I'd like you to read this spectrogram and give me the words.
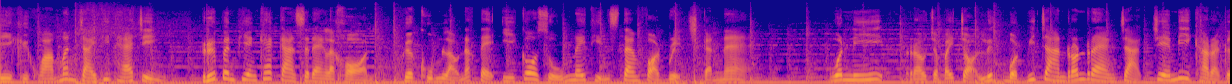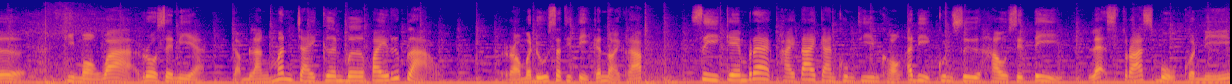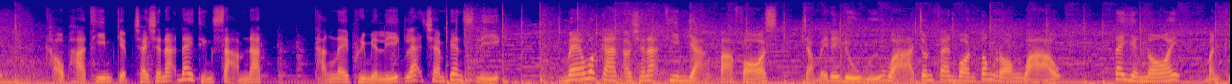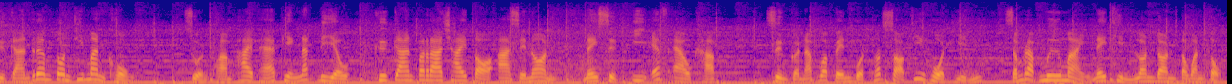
นี่คือความมั่นใจที่แท้จริง หรือเป็นเพียงแค่การแสดงละคร เพื่อคุมเหล่านักเตะอีโก้สูงในถิ่นสแตมฟอร์ดบริดจ์กันแน่ วันนี้เราจะไปเจาะลึกบทวิจารณ์ร้อนแรงจากเจมี่คาราเกอร์ ที่มองว่าโรเซเนียกำลังมั่นใจเกินเบอร์ไปหรือเปล่า เรามาดูสถิติกันหน่อยครับ 4 เกมแรกภายใต้การคุมทีมของอดีตกุนซือเฮาซิตี้และสตราสบูกคนนี้ เขาพาทีมเก็บชัยชนะได้ถึง 3 นัด ทั้งในพรีเมียร์ลีกและแชมเปี้ยนส์ลีกแม้ว่าการเอาชนะทีมอย่างปาฟอส จะไม่ได้ดูหวือหวาจนแฟนบอลต้องร้องว้าว แต่อย่างน้อยมันคือการเริ่มต้นที่มั่นคง ส่วนความพ่ายแพ้เพียงนัดเดียว คือการประราชัยต่ออาร์เซนอลในศึก EFL ครับ ซึ่งก็นับว่าเป็นบททดสอบที่โหดหินสำหรับมือใหม่ในถิ่นลอนดอนตะวันตก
